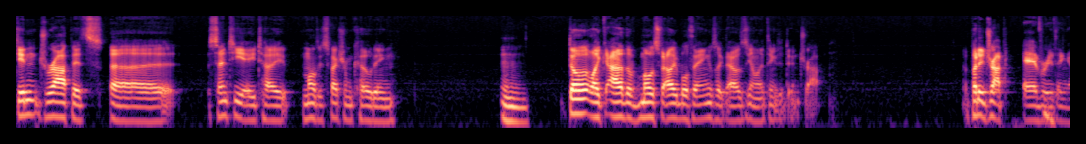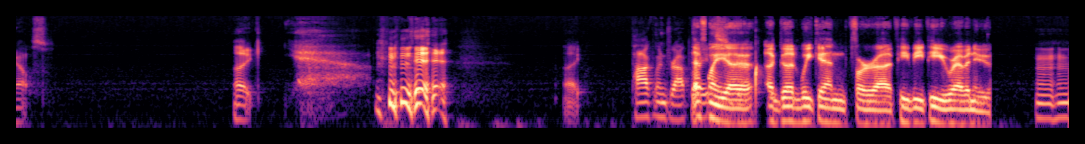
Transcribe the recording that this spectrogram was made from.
didn't drop its uh, Centii A type multi-spectrum coating. Mm. Though, like out of the most valuable things, like that was the only things it didn't drop. But it dropped everything else. Like, yeah. like, Pokemon drop rates. Definitely a, a good weekend for uh, PvP revenue. Mm-hmm.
